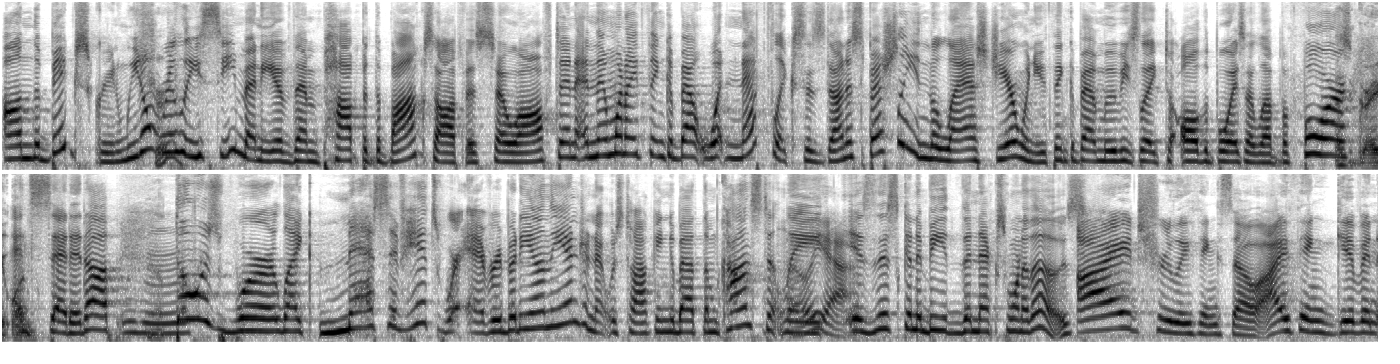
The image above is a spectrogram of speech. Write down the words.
on the big screen. We don't really see many of them pop at the box office so often. And then when I think about what Netflix has done, especially in the last year, when you think about movies like To All the Boys I Loved Before That's a great one. and Set It Up, mm-hmm. those were like massive hits where everybody on the internet was talking about them constantly. Oh, yeah. Is this going to be the next one of those? I truly think so. I think, given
